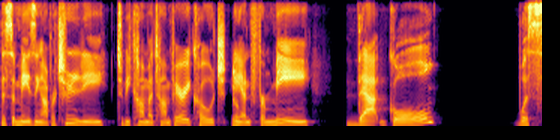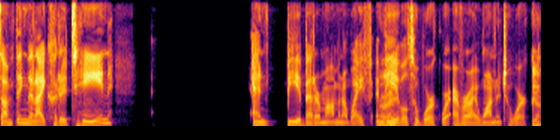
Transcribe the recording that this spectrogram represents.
this amazing opportunity to become a Tom Ferry coach. Yep. And for me, that goal was something that I could attain and be a better mom and a wife and All be right. able to work wherever I wanted to work. Yeah.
